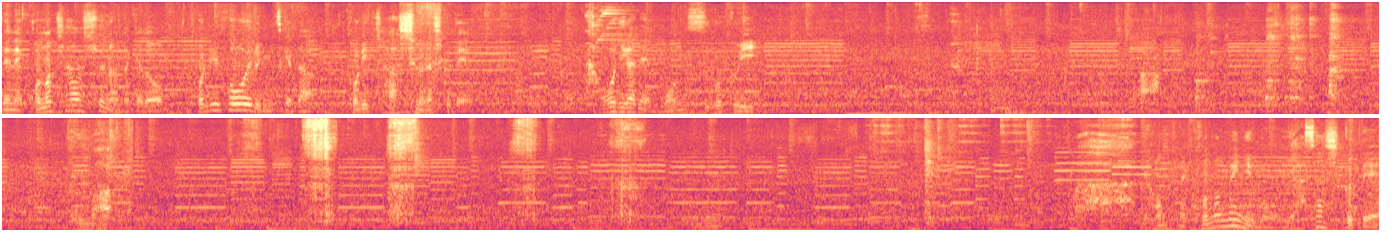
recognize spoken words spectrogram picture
でねこのチャーシューなんだけどトリュフオイルにつけた鶏チャーシューらしくて香りがねものすごくいい。しくて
